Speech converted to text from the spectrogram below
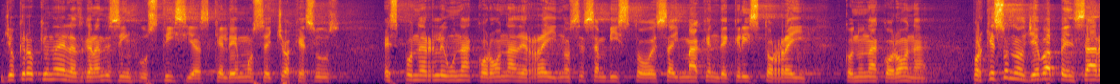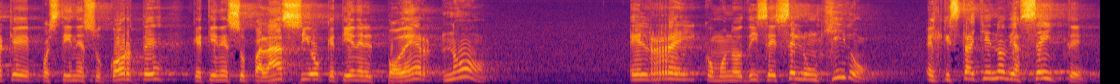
Yo creo que una de las grandes injusticias que le hemos hecho a Jesús es ponerle una corona de rey. No sé si han visto esa imagen de Cristo rey con una corona, porque eso nos lleva a pensar que pues tiene su corte, que tiene su palacio, que tiene el poder. No. El rey, como nos dice, es el ungido, el que está lleno de aceite.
